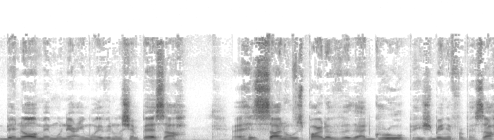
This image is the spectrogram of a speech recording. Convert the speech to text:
beno memunei moevin l'shem pesach. Uh, his son, who's part of that group, he should bring it for Pesach.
